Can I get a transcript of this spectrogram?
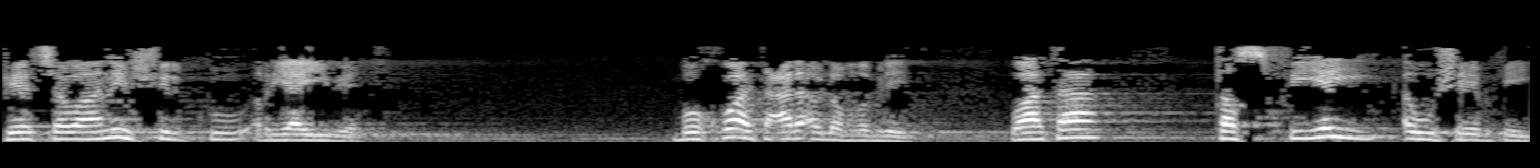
بيتشواني الشرك رياي بيت. بخوا تعالى أو لفظ بليت واتا تصفيي أو شيء بكي.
